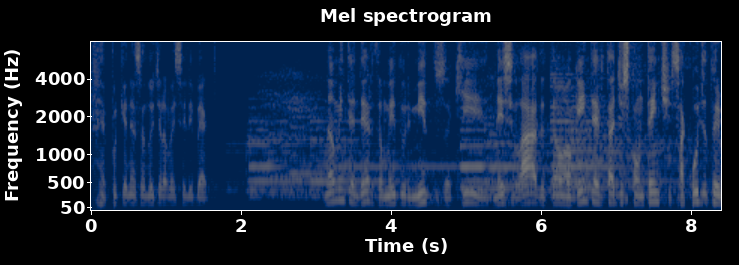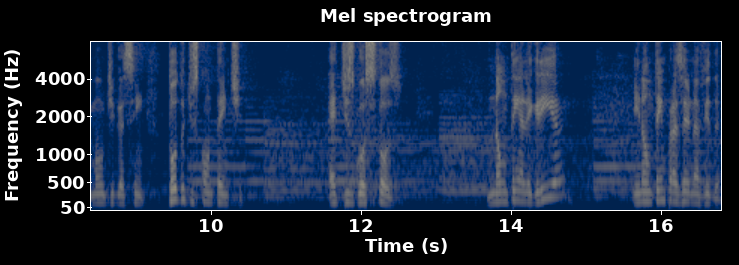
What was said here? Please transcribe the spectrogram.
Porque nessa noite ela vai ser liberta. Não me entenderam, estão meio dormidos aqui nesse lado. Então, alguém deve estar descontente. Sacude o teu irmão, diga assim: todo descontente é desgostoso, não tem alegria e não tem prazer na vida.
